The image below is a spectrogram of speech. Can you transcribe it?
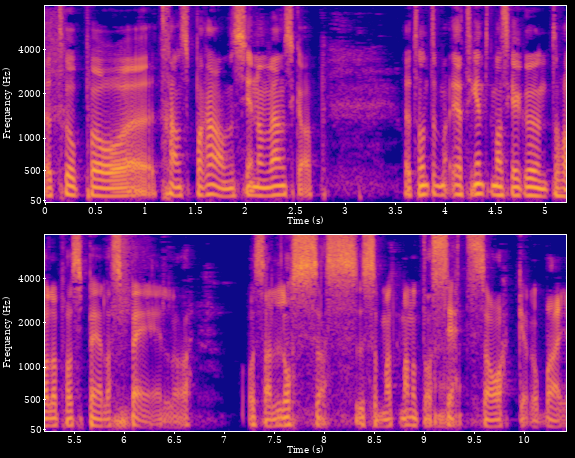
Jag tror på eh, transparens genom vänskap. Jag, tror inte, jag tycker inte man ska gå runt och hålla på och spela spel och, och så här, låtsas som att man inte har sett saker. Och bara,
